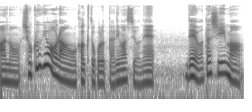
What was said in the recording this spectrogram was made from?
あの職業欄を書くところってありますよね。で私今、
